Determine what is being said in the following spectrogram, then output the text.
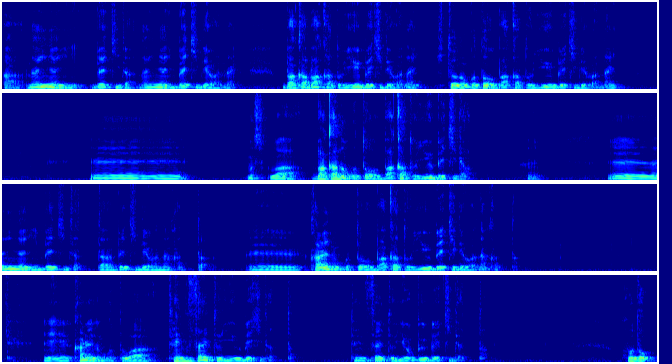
あ、何々べきだ、何々べきではない。バカバカと言うべきではない。人のことをバカと言うべきではない。えー、もしくは、バカのことをバカと言うべきだ。はいえー、何々べきだったべきではなかった。えー、彼のことをバカと言うべきではなかった。えー、彼のことは天才と言うべきだった。天才と呼ぶべきだった。ほど、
